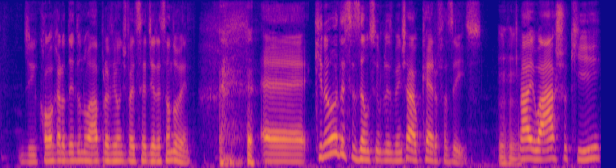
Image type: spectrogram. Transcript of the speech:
de colocar o dedo no ar para ver onde vai ser a direção do vento. É, que não é uma decisão simplesmente, ah, eu quero fazer isso. Uhum. Ah, eu acho que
